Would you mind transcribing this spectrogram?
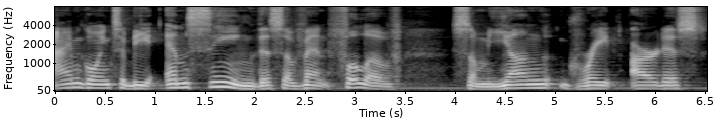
I'm going to be emceeing this event full of some young, great artists,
